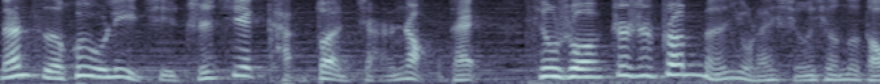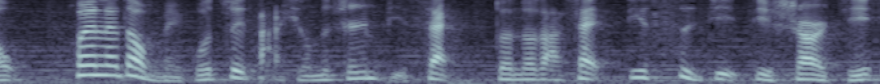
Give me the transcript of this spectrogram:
男子挥舞利器直接砍断假人脑袋，听说这是专门用来行刑的刀。欢迎来到美国最大型的真人比赛——断刀大赛第四季第十二集。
